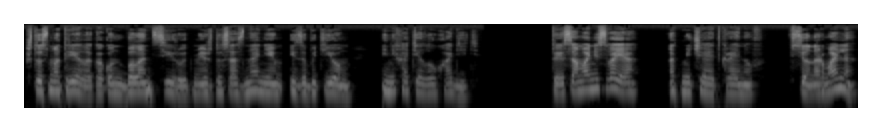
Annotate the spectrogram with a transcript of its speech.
что смотрела, как он балансирует между сознанием и забытьем, и не хотела уходить. «Ты сама не своя», — отмечает Крайнов. Все нормально?»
